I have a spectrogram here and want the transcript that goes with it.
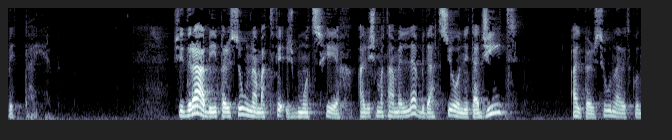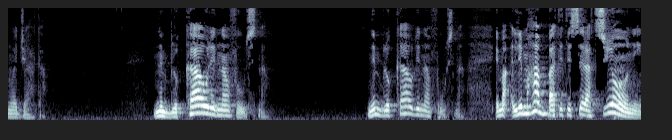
bit-tajjeb. Xi drabi persuna ma tfiqx b'mod sħiħ għaliex ma tagħmel l-ebda azzjoni ta' ġid għal persuna li tkun weġġata. Nimblukkaw lil nfusna Nimblukkaw li nafusna. Imma l-imħabba titissir azzjoni,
